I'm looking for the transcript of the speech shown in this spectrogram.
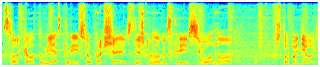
С воркаутом я, скорее всего, прощаюсь. Слишком много, скорее всего, но что поделать.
